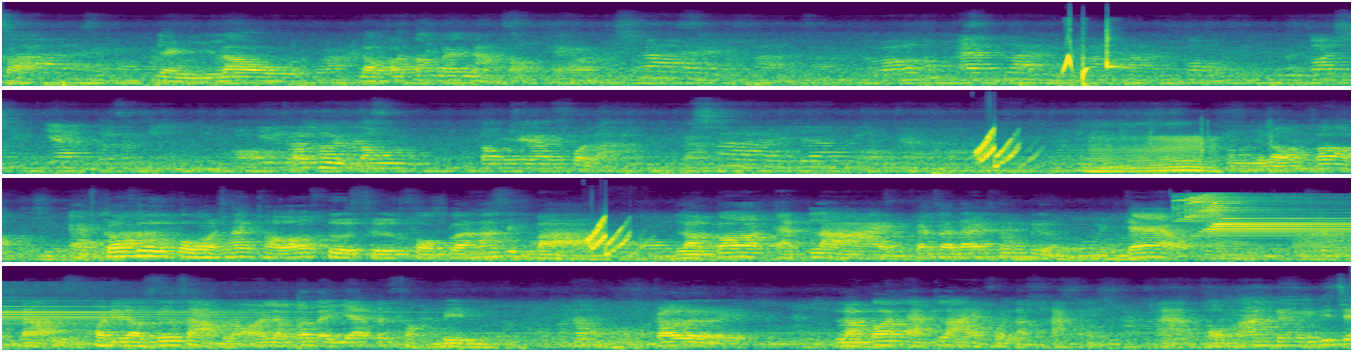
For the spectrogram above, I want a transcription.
375 บาทอย่างนี้เราเราก็ต้องได้น้ำสองแก้ว ใช่ค่ะ แต่ว่าก็ต้องแอดไลน์มาร้านก่อน แล้วก็ชิปแยกก็จะมีอ๋อ มีก็คือต้อง ต้องแยกคนละอันกันใช่แยกเหมือนกันอืมอย่างนี้เราก็แอดก็คือโปรโมชั่นเขาก็คือซื้อครบละ50 บาท แล้วก็แอดไลน์ก็จะได้เครื่องดื่มหนึ่งแก้วอ่าแต่พอดีเราซื้อ 300เราก็เลยแยกเป็น 2 บิน ครับก็เลยแล้วก็แอดไลน์คนละครั้งอ่าผมอันหนึงพี่เจ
